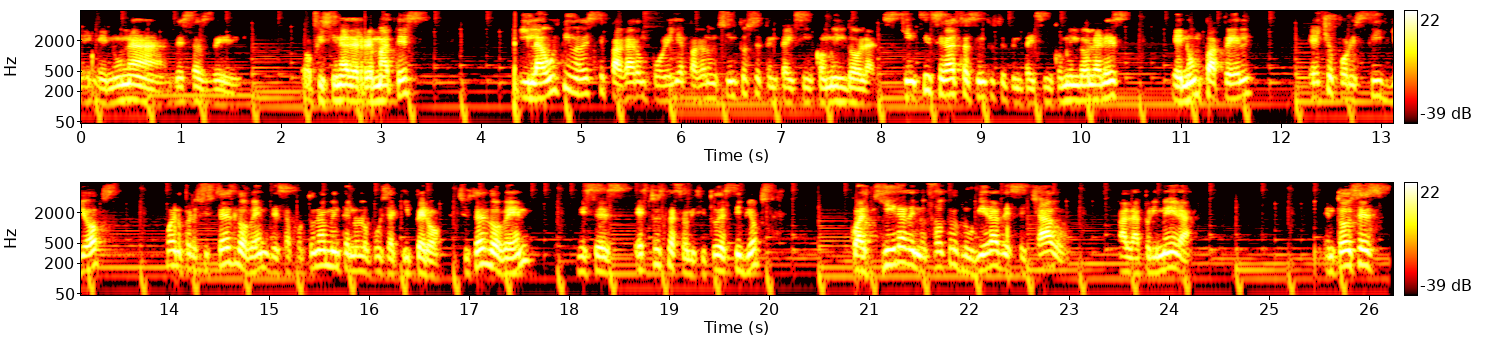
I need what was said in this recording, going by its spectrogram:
eh, en una de esas de oficina de remates y la última vez que pagaron por ella, pagaron 175 mil dólares. ¿Quién, se gasta 175 mil dólares en un papel hecho por Steve Jobs? Bueno, pero si ustedes lo ven, desafortunadamente no lo puse aquí, pero si ustedes lo ven, dices, esto es la solicitud de Steve Jobs, cualquiera de nosotros lo hubiera desechado a la primera. Entonces,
